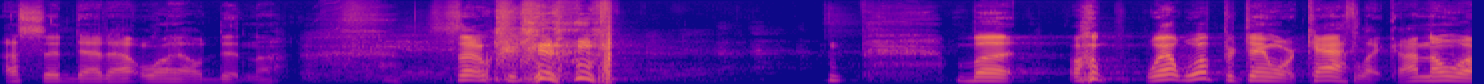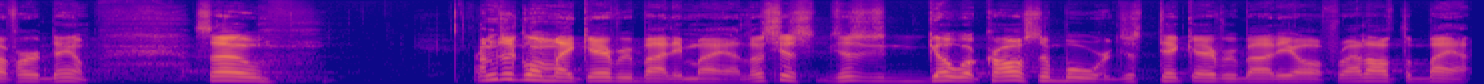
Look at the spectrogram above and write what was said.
I said that out loud, didn't I? So, but, oh, well, we'll pretend we're Catholic. I know I've heard them. So, I'm just going to make everybody mad. Let's just, just go across the board, just tick everybody off right off the bat.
